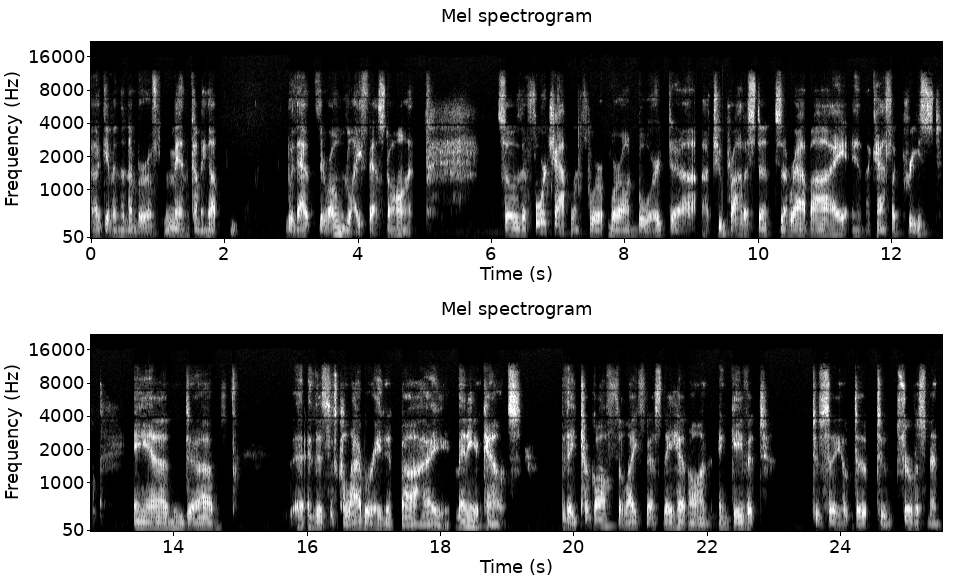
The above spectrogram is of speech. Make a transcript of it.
uh, given the number of men coming up without their own life vest on. So the four chaplains were, were on board uh, two Protestants, a rabbi, and a Catholic priest. And, uh, and this is collaborated by many accounts. They took off the life vest they had on and gave it to say to, to servicemen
